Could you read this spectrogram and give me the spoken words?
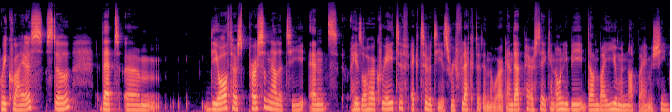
requires still that um, the author's personality and his or her creative activity is reflected in the work, and that per se can only be done by a human, not by a machine.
